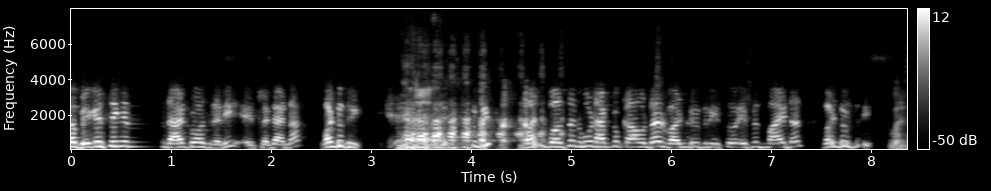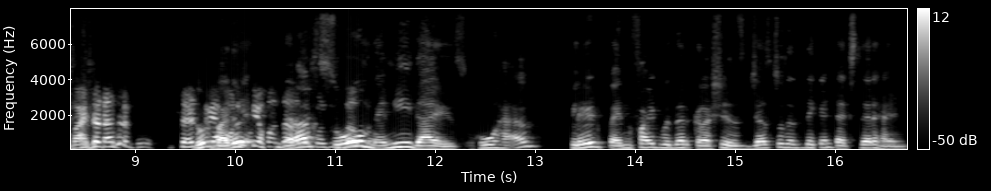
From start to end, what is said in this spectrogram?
the biggest thing in that was ready. It's like that, na? One, two, three. to be one person who would have to count that one, two, three. So if it's my turn, one, two, three. But- My turn has a set Dude, three. by the way, on the there are so turn. many guys who have played pen fight with their crushes just so that they can touch their hand.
